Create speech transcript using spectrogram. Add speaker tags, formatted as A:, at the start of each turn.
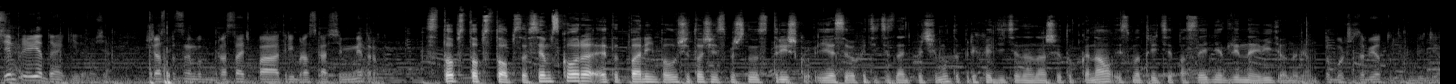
A: Всем привет, дорогие друзья.
B: Сейчас пацаны будут бросать по три броска 7 метров.
C: Стоп, стоп, стоп. Совсем скоро этот парень получит очень смешную стрижку. И если вы хотите знать почему, то приходите на наш YouTube канал и смотрите последнее длинное видео на нем.
B: Кто больше забьет, тот и победил.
